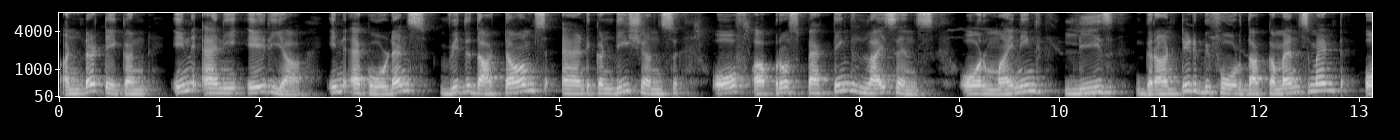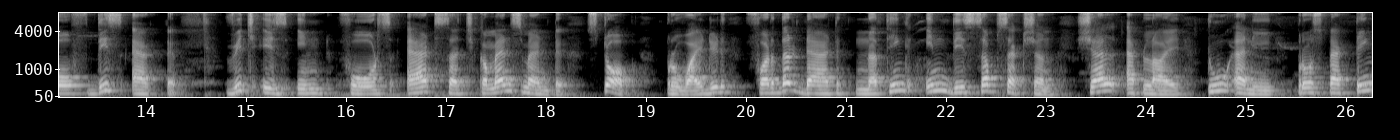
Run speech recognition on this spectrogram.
undertaken in any area in accordance with the terms and conditions of a prospecting license or mining lease granted before the commencement of this act which is in force at such commencement. Stop provided further that nothing in this subsection shall apply to any prospecting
